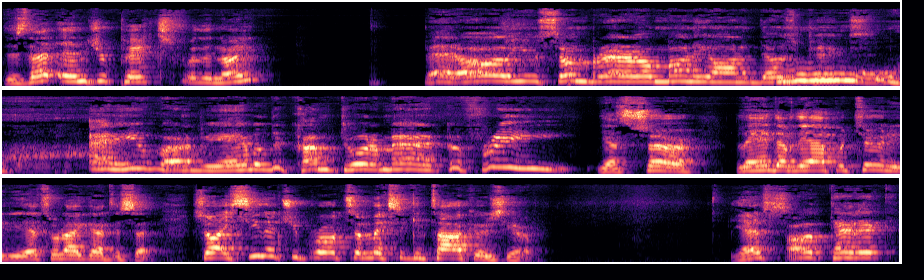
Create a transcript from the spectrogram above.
does that end your picks for the night? Bet all your sombrero money on those Ooh. picks. And you're going to be able to come to America free. Yes, sir. Land of the opportunity. That's what I got to say. So I see that you brought some Mexican tacos here. Yes? Authentic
